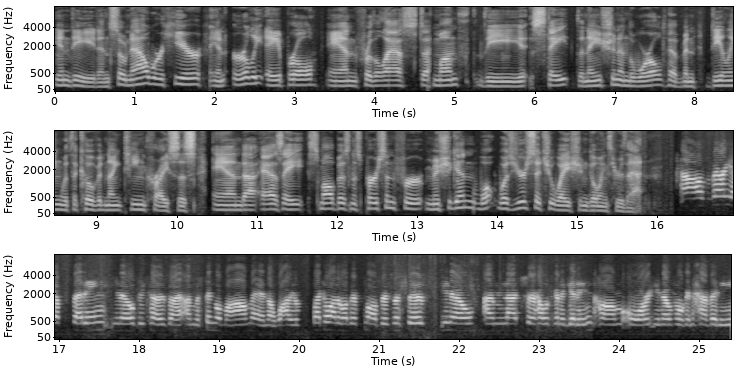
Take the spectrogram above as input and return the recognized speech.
Indeed. And so now we're here in early April, and for the last uh, month, the state, the nation, and the world have been dealing with the COVID 19 crisis. And uh, as a small business person for Michigan, what was your situation going through that? Uh, it was very upsetting, you know, because I, I'm a single mom and a lot of, like a lot of other small businesses, you know, I'm not sure how I was going to get income or, you know, if we're going to have any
